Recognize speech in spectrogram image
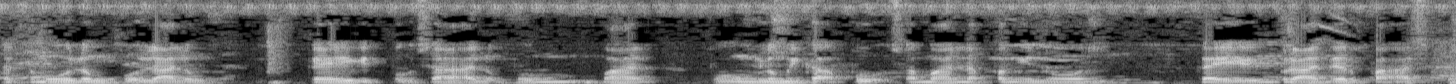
sa tumulong po lalong kahigit po sa ano po mahal pong lumika po sa mahal na Panginoon kay Brother Paas po.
